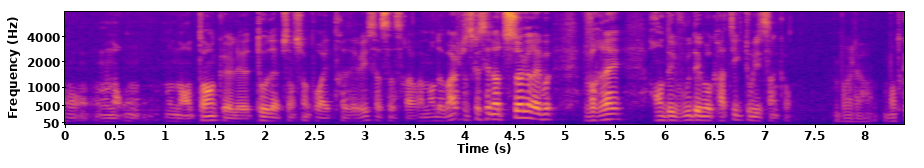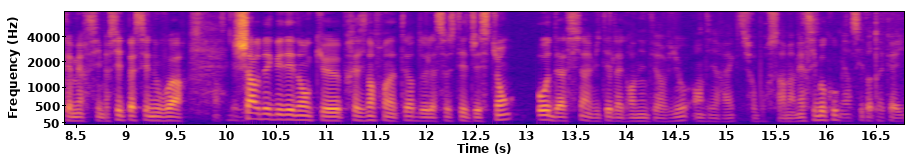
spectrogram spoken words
on, entend que le taux d'abstention pourrait être très élevé. Ça, ça sera vraiment dommage, parce que c'est notre seul vrai rendez-vous démocratique tous les cinq ans. Voilà. En tout cas, merci. Merci de passer nous voir. Charles Becbédé, donc président fondateur de la société de gestion Audacia, invité de la grande interview en direct sur Boursorama. Merci beaucoup. Merci de votre accueil.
